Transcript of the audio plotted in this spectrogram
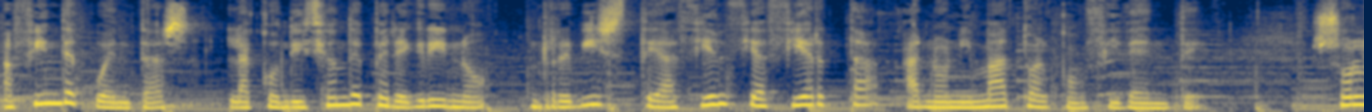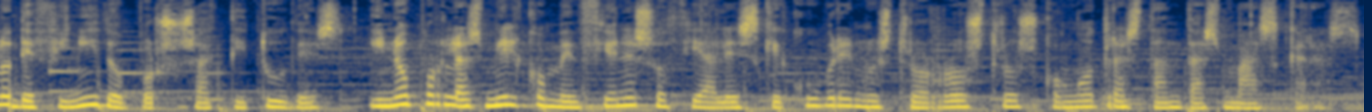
A fin de cuentas, la condición de peregrino reviste a ciencia cierta anonimato al confidente, solo definido por sus actitudes y no por las mil convenciones sociales que cubren nuestros rostros con otras tantas máscaras.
